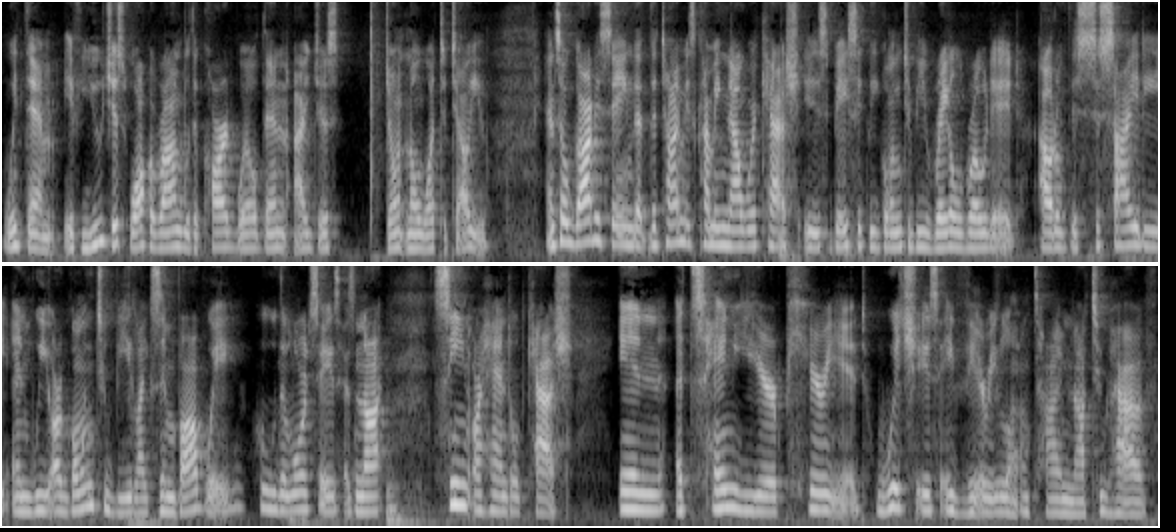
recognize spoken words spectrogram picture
with them. If you just walk around with a card, well, then I just don't know what to tell you. And so God is saying that the time is coming now where cash is basically going to be railroaded out of this society, and we are going to be like Zimbabwe, who the Lord says has not seen or handled cash in a 10 year period, which is a very long time not to have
